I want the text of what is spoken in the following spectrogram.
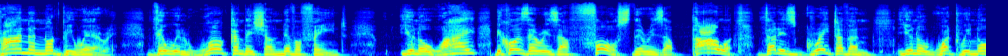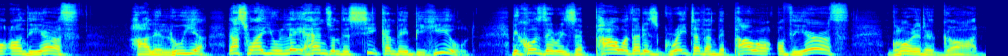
run and not be weary. They will walk and they shall never faint. You know why? Because there is a force, there is a power that is greater than, you know, what we know on the earth. Hallelujah. That's why you lay hands on the sick and they be healed. Because there is a power that is greater than the power of the earth. Glory to God.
